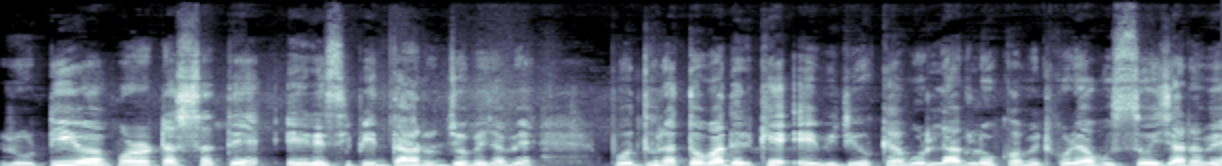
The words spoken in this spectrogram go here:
রুটি বা পরোটার সাথে এই রেসিপি দারুণ জমে যাবে। বন্ধুরা, তোমাদেরকে এই ভিডিও কেমন লাগল কমেন্ট করে অবশ্যই জানাবে।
